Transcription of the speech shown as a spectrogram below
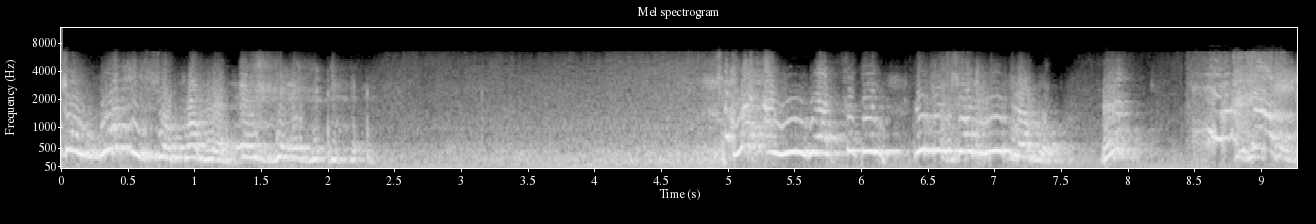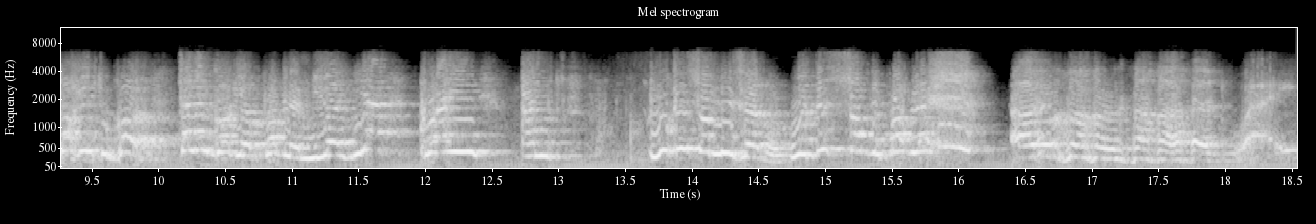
So what is your problem? Why are you here sitting looking so miserable? Huh? Instead of talking to God, telling God your problem, you are here crying and looking so miserable. Will this solve the problem? Oh God, why?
